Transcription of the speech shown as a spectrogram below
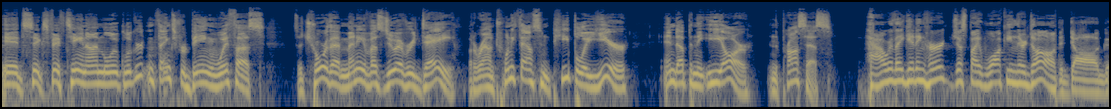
It's 615. I'm Luke Lukert, and thanks for being with us. It's a chore that many of us do every day, but around 20,000 people a year end up in the ER in the process. How are they getting hurt? Just by walking their dog. The dog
